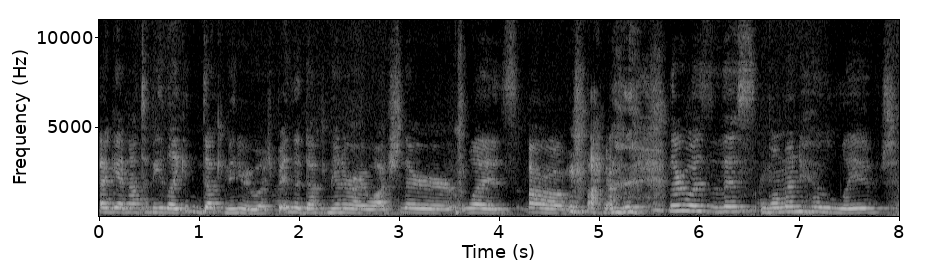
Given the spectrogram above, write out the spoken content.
again, not to be like in the documentary I watched, but in the documentary I watched, there was um, I know, there was this woman who lived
